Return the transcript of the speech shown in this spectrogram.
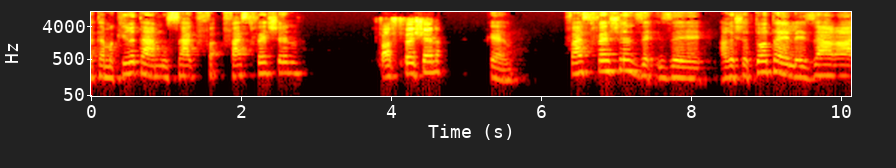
אתה מכיר את המושג fast fashion? fast fashion? כן. fast fashion זה, זה הרשתות האלה, זרה,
